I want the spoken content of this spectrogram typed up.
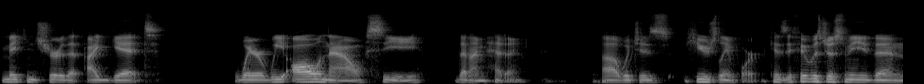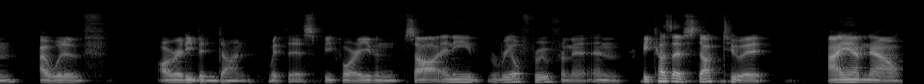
making sure that I get where we all now see that I'm heading, uh, which is hugely important. Because if it was just me, then I would have already been done with this before I even saw any real fruit from it. And because I've stuck to it, I am now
